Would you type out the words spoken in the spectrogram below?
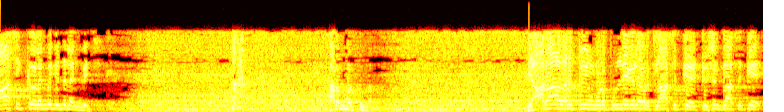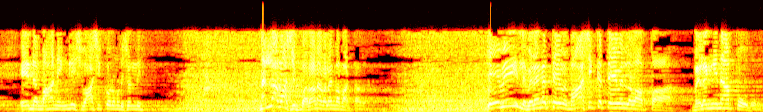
வாசிக்கிற லாங்குவேஜ் எந்த லாங்குவேஜ் அரபு மட்டும்தான். யாராவது அனுப்பி உங்களோட பிள்ளைகளை ஒரு கிளாஸுக்கு டியூஷன் கிளாஸுக்கு என் மகன் இங்கிலீஷ் வாசிக்கணும் சொல்லி. நல்லா வாசிப்பார் ஆனா விளங்க மாட்டார். தேவையில்லை விளங்க தேவை வாசிக்க தேவையில்லை வாப்பா. விளங்கினா போதும்.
